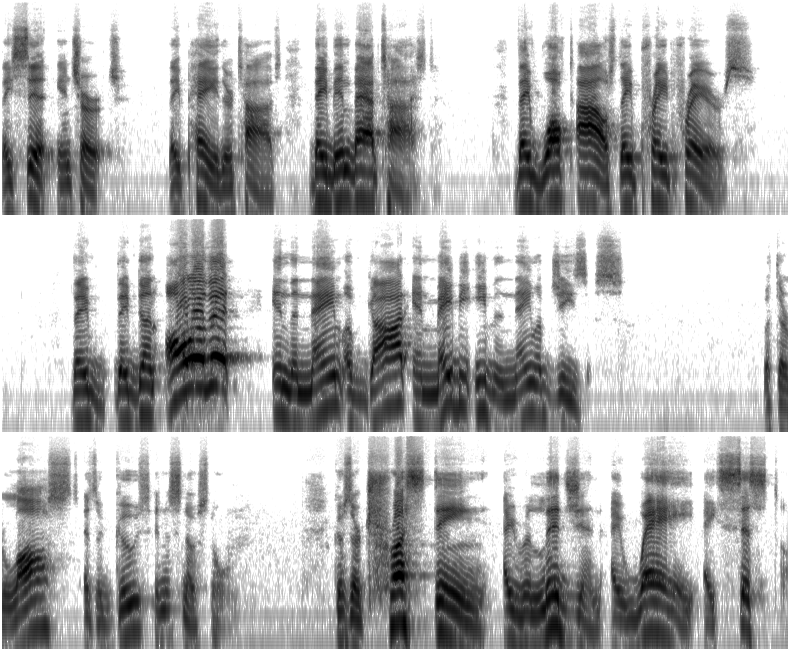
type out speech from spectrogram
They sit in church, they pay their tithes, they've been baptized, they've walked aisles, they've prayed prayers, they've, they've done all of it in the name of God and maybe even the name of Jesus but they're lost as a goose in a snowstorm because they're trusting a religion, a way, a system,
